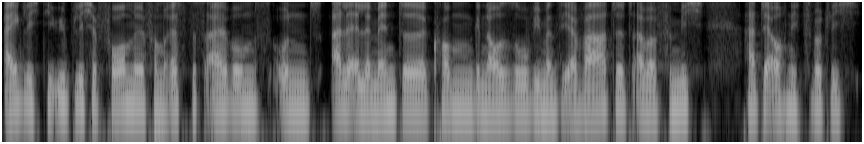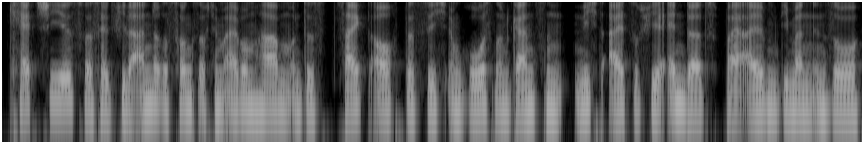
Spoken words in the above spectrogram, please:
eigentlich die übliche Formel vom Rest des Albums und alle Elemente kommen genau so, wie man sie erwartet, aber für mich hat der auch nichts wirklich Catchyes, was halt viele andere Songs auf dem Album haben und das zeigt auch, dass sich im Großen und Ganzen nicht allzu viel ändert bei Alben, die man in so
